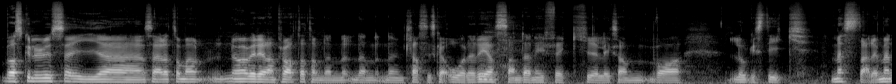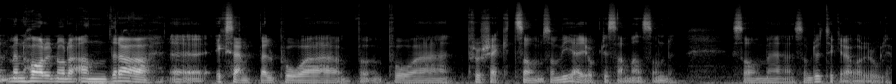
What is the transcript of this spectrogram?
vad skulle du säga, så att om man, nu har vi redan pratat om den, den, den klassiska Åreresan mm. där ni fick eh, liksom vara logistikmästare. Men, men har du några andra eh, exempel på, eh, på, på, projekt som, som vi har gjort tillsammans som, som, som du tycker har varit roliga?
